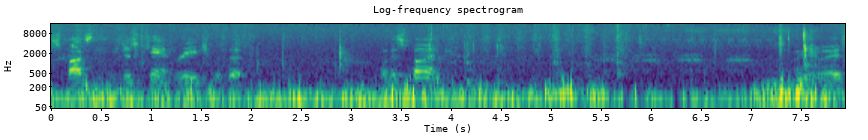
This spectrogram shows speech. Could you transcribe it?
spots that you just can't reach with a, with a sponge. Anyways.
